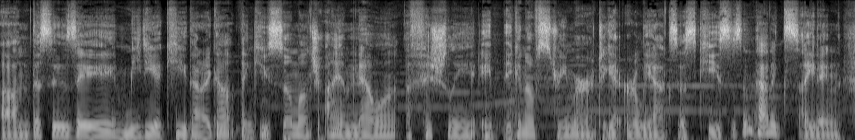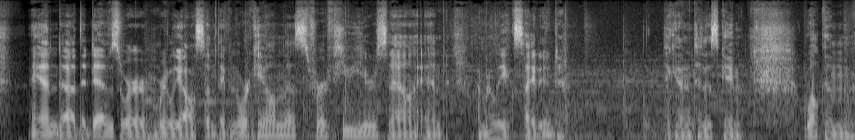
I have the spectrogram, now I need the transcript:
Um, this is a media key that I got, thank you so much. I am now officially a big enough streamer to get early access keys. Isn't that exciting? And uh, the devs were really awesome. They've been working on this for a few years now, and I'm really excited to get into this game. Welcome.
